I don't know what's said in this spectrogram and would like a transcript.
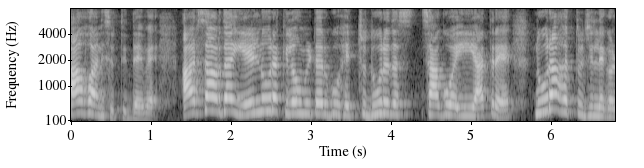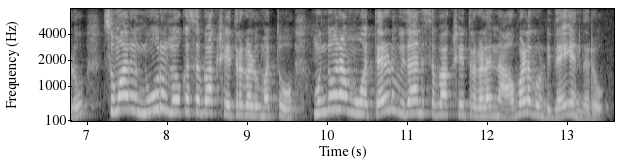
ಆಹ್ವಾನಿಸುತ್ತಿದ್ದೇವೆ. ಆರು ಸಾವಿರದ ಏಳ್ನೂರ ಕಿಲೋಮೀಟರ್ಗೂ ಹೆಚ್ಚು ದೂರದ ಸಾಗುವ ಈ ಯಾತ್ರೆ ನೂರ ಹತ್ತು ಜಿಲ್ಲೆಗಳು, ಸುಮಾರು ನೂರು ಲೋಕಸಭಾ ಕ್ಷೇತ್ರಗಳು ಮತ್ತು ಮುನ್ನೂರ ಮೂವತ್ತೆರಡು ವಿಧಾನಸಭಾ ಕ್ಷೇತ್ರಗಳನ್ನು ಒಳಗೊಂಡಿದೆ ಎಂದರು.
